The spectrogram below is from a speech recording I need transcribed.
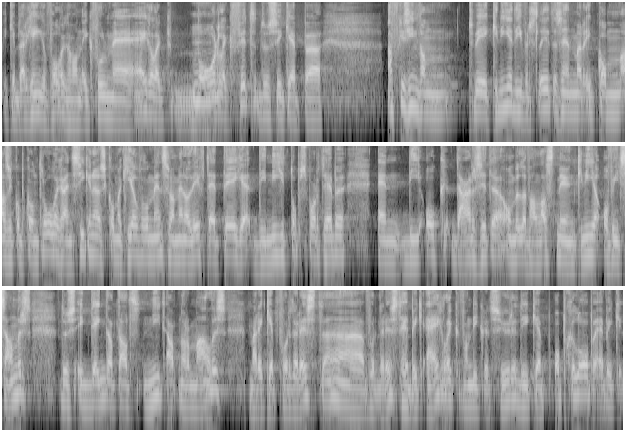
ik heb daar geen gevolgen van. Ik voel mij eigenlijk behoorlijk fit. Dus ik heb, uh, afgezien van twee knieën die versleten zijn, maar ik kom, als ik op controle ga in het ziekenhuis, kom ik heel veel mensen van mijn leeftijd tegen die niet topsport hebben en die ook daar zitten omwille van last met hun knieën of iets anders. Dus ik denk dat dat niet abnormaal is. Maar ik heb voor de rest, uh, voor de rest heb ik eigenlijk van die kwetsuren die ik heb opgelopen, heb ik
